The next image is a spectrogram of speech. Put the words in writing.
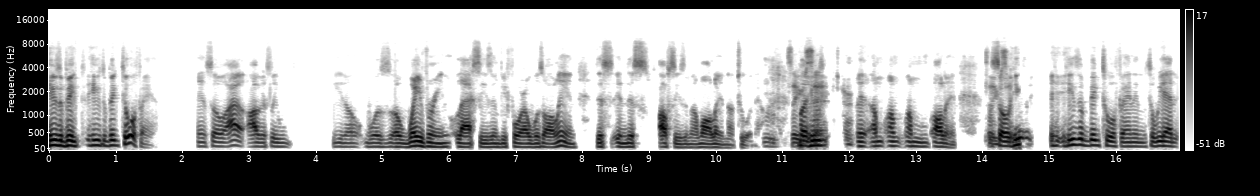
he was a big he was a big Tua fan, and so I obviously you know, was uh, wavering last season before I was all in. This in this off season, I'm all in on Tua now. Mm, so but sure. Eh, I'm I'm I'm all in. So, so he's he's a big Tua fan, and so we had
